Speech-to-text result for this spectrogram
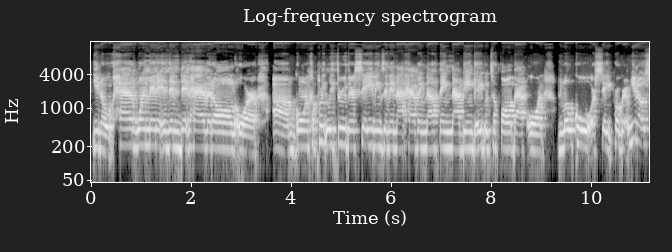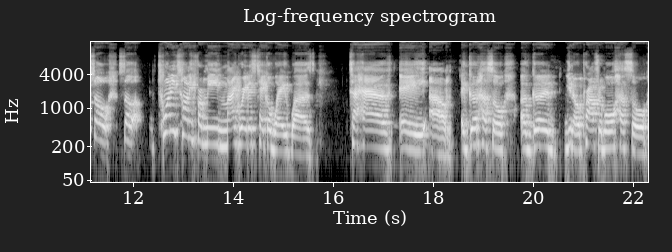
you know, have one minute and then didn't have it all, or um, going completely through their savings and then not having nothing, not being able to fall back on local or state program, you know. So, so 2020 for me, my greatest takeaway was to have a um, a good hustle, a good you know profitable hustle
